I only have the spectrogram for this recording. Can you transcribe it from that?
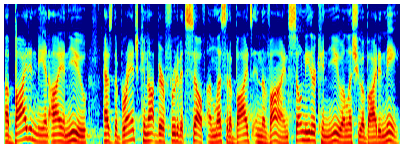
Abide in me, and I in you. As the branch cannot bear fruit of itself unless it abides in the vine, so neither can you unless you abide in me.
